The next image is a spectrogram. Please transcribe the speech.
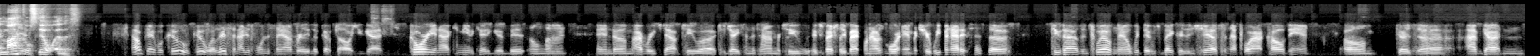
and Michael's still with us. okay. Well, cool, cool. Well, listen, I just wanted to say I really look up to all you guys. Corey and I communicate a good bit online, and um, I've reached out to uh, to Jason a time or two, especially back when I was more amateur. We've been at it since uh, 2012 now with those bakers and chefs, and that's why I called in. Um, because uh, I've gotten,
